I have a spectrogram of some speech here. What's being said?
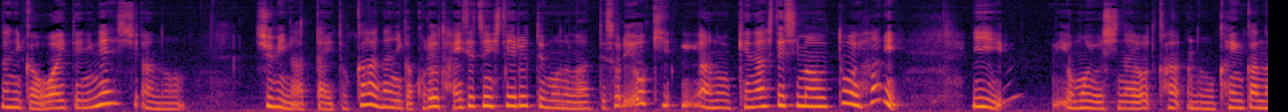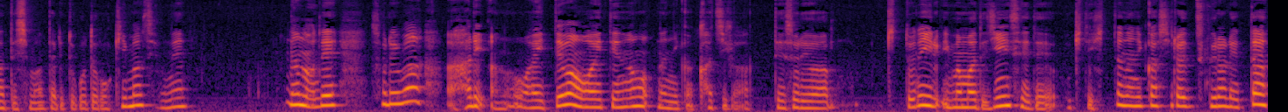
何かお相手にねあの趣味があったりとか何かこれを大切にしているっていうものがあってそれをきあのけなしてしまうとやはりいい思いをしないかあの喧嘩になってしまったりということが起きますよね。なのでそれはやはりあのお相手はお相手の何か価値があってそれはきっとね今まで人生で起きてきた何かしらで作られた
